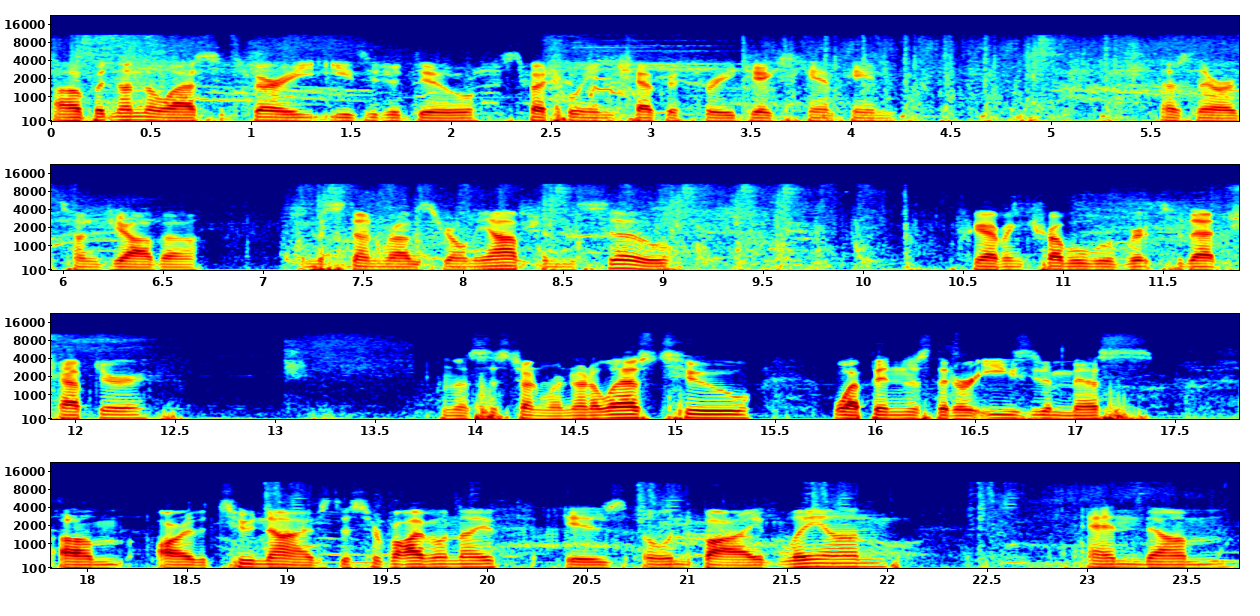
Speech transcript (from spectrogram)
Uh, but nonetheless, it's very easy to do, especially in Chapter 3, Jake's campaign, as there are a ton of J'avo, and the stun rod is your only option, so if you're having trouble, revert to that chapter, and that's the stun rod. Now the last two weapons that are easy to miss um, are the two knives. The survival knife is owned by Leon, and um,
